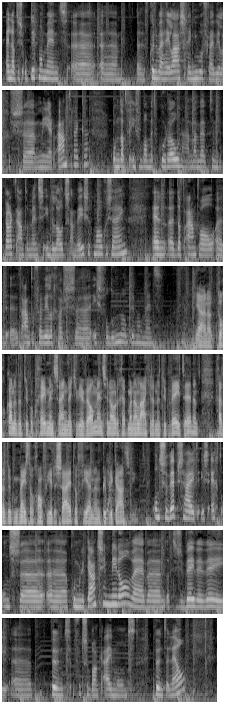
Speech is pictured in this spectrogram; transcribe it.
En dat is op dit moment uh, uh, uh, kunnen we helaas geen nieuwe vrijwilligers meer aantrekken. Omdat we in verband met corona, maar met een beperkt aantal mensen in de loods aanwezig mogen zijn. En dat aantal, het aantal vrijwilligers is voldoende op dit moment. Ja. ja, nou toch kan het natuurlijk op een gegeven moment zijn dat je weer wel mensen nodig hebt, maar dan laat je dat natuurlijk weten. Hè? Dat gaat natuurlijk meestal gewoon via de site of via een publicatie. Ja. Onze website is echt ons uh, uh, communicatiemiddel. We hebben, dat is www.voedselbankeimond.nl.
